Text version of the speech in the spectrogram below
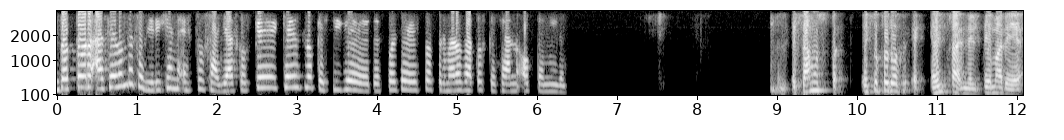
Doctor, ¿hacia dónde se dirigen estos hallazgos? ¿Qué, ¿Qué es lo que sigue después de estos primeros datos que se han obtenido? Estamos, esto todo entra en el tema de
